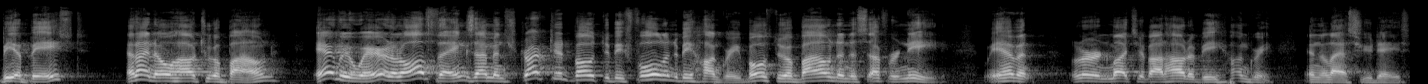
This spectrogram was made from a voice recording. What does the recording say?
be abased and I know how to abound. Everywhere and in all things I'm instructed both to be full and to be hungry, both to abound and to suffer need. We haven't learned much about how to be hungry in the last few days.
